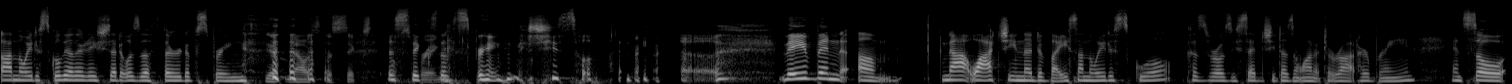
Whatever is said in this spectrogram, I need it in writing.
on the way to school the other day. She said it was the third of spring. yep. Now it's the sixth. the of sixth spring. of spring. She's so funny. They've been um, not watching the device on the way to school because Rosie said she doesn't want it to rot her brain, and so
